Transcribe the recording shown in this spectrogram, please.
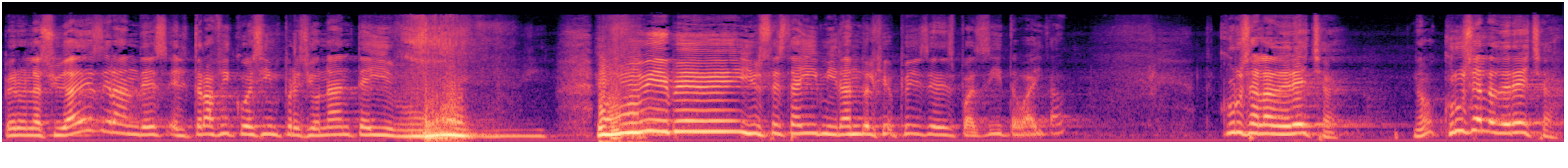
Pero en las ciudades grandes el tráfico es impresionante y... Y usted está ahí mirando el GPS despacito, vaya. Cruza a la derecha, ¿no? Cruza a la derecha.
